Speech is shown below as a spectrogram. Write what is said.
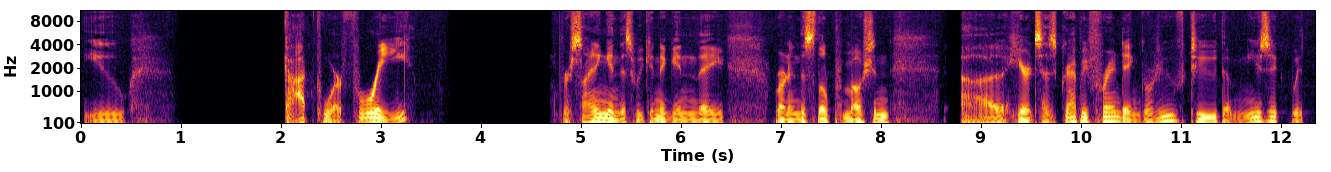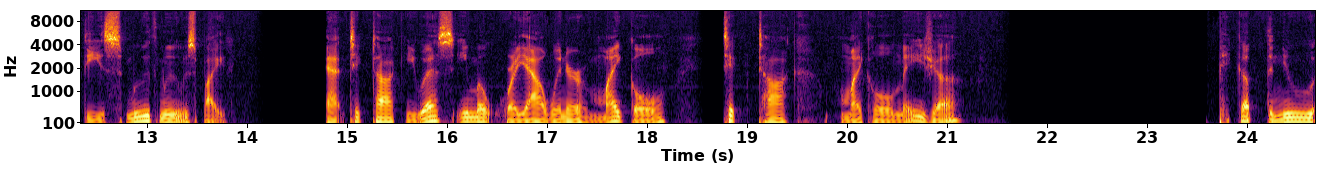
you got for free for signing in this weekend. Again, they running this little promotion. Uh, here it says, grab a friend and groove to the music with these smooth moves by at TikTok US Emote Royale winner Michael TikTok Michael Masia. Pick up the new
